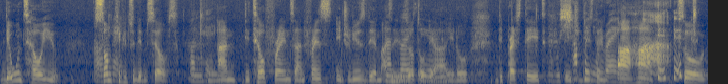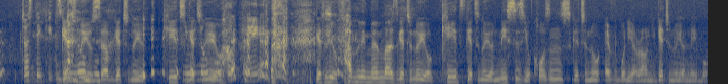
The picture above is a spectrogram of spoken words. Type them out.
They won't tell you. Okay. Some keep it to themselves. Okay. And they tell friends, and friends introduce them as Advice, a result of their, you know, depressed state. They introduce them. Uh-huh. Ah. So just take it. Get to know yourself, get to know your kids, you get to know your okay. get to know your family members, get to know your kids, get to know your nieces, your cousins, get to know everybody around you, get to know your neighbor.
